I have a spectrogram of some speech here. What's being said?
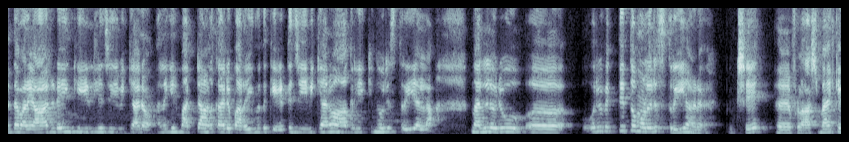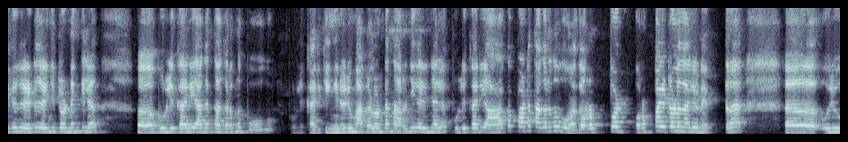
എന്താ പറയാ ആരുടെയും കീഴിൽ ജീവിക്കാനോ അല്ലെങ്കിൽ മറ്റാൾക്കാർ പറയുന്നത് കേട്ട് ജീവിക്കാനോ ആഗ്രഹിക്കുന്ന ഒരു സ്ത്രീയല്ല. നല്ലൊരു ഒരു വ്യക്തിത്വമുള്ള ഒരു സ്ത്രീയാണ്. പക്ഷേ ഫ്ലാഷ് ബാക്ക് ഒക്കെ കേട്ട് കഴിഞ്ഞിട്ടുണ്ടെങ്കിൽ പുള്ളിക്കാരി ആകെ തകർന്നു പോകും. പുള്ളിക്കാരിക്ക് ഇങ്ങനെ ഒരു മകളുണ്ടെന്ന് അറിഞ്ഞു കഴിഞ്ഞാൽ പുള്ളിക്കാരി ആകെപ്പാടെ തകർന്നു പോകും. അത് ഉറപ്പ ഉറപ്പായിട്ടുള്ള കാര്യമാണ്. എത്ര ഒരു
